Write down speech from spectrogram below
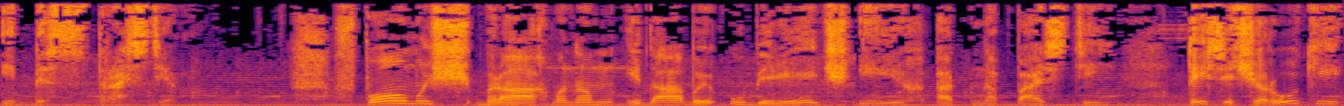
и бесстрастием. В помощь брахманам и дабы уберечь их от напастей, тысячерукий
